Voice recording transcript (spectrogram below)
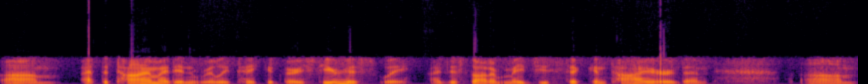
um, at the time I didn't really take it very seriously. I just thought it made you sick and tired, and um,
